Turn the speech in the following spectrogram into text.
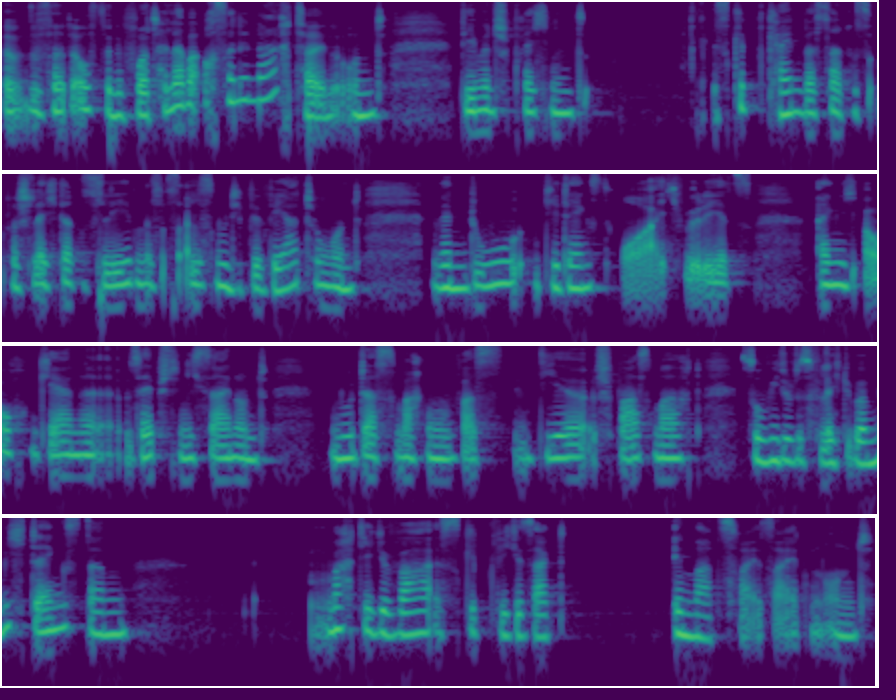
Ähm, das hat auch seine Vorteile, aber auch seine Nachteile. Und dementsprechend es gibt kein besseres oder schlechteres Leben, es ist alles nur die Bewertung. Und wenn du dir denkst, oh, ich würde jetzt eigentlich auch gerne selbstständig sein und nur das machen, was dir Spaß macht, so wie du das vielleicht über mich denkst, dann mach dir gewahr, es gibt, wie gesagt, immer zwei Seiten. Und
